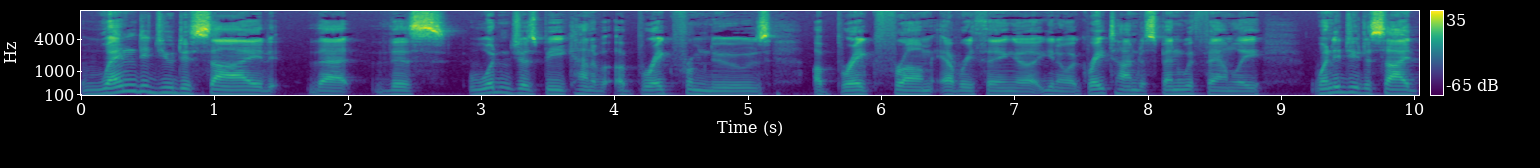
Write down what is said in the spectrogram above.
When did you decide that this wouldn't just be kind of a break from news, a break from everything, uh, you know, a great time to spend with family? When did you decide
